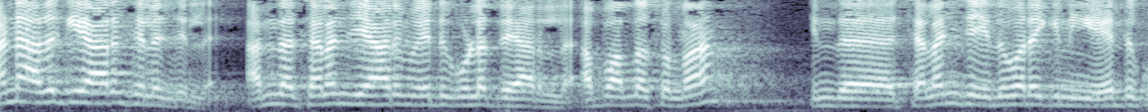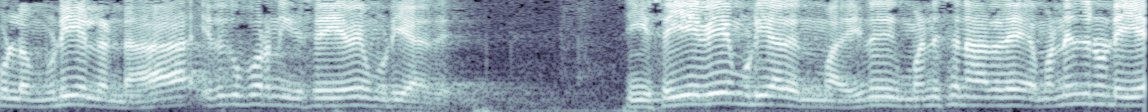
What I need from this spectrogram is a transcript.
அண்ணா அதுக்கு யாரும் சேலஞ்ச் இல்லை. அந்த சேலஞ்சை யாரும் ஏற்றுக்கொள்ள தயார் அப்போ அப்ப அல்லாஹ் சொல்றான் இந்த சேலஞ்சை இதுவரைக்கும் நீங்க ஏற்றுக்கொள்ள முடியலண்டா இதுக்கு போற நீங்க செய்யவே முடியாது. நீங்க செய்யவே முடியாது மாதிரி. இது மனுஷனாலே மனிதனுடைய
